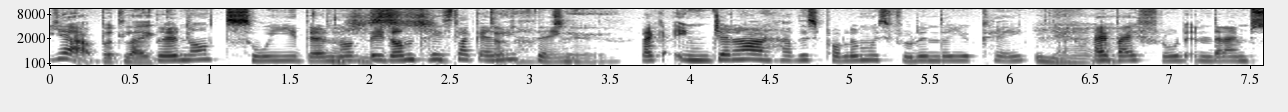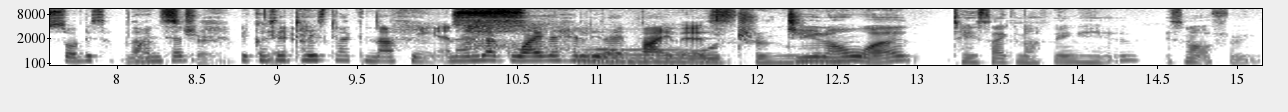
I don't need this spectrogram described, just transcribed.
Yeah, but like They're not sweet. They're they not. They don't taste like anything. Like in general, I have this problem with fruit in the UK. Yeah. I buy fruit and then I'm so disappointed true. because it tastes like nothing, and I'm like, why the hell did I buy So this? true. Do you know what tastes like nothing here? It's not fruit.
